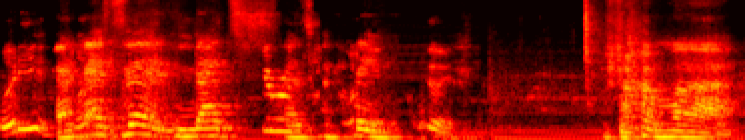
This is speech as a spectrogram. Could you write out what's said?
What are you? And what that's it. That's that's the thing. you? From uh,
